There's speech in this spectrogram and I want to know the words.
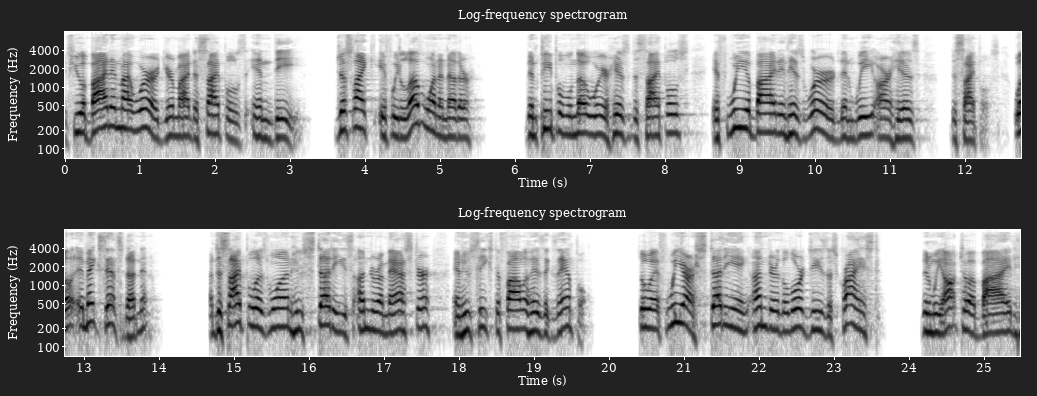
If you abide in my word, you're my disciples indeed. Just like if we love one another, then people will know we're his disciples if we abide in his word, then we are his disciples. Well, it makes sense, doesn't it? A disciple is one who studies under a master and who seeks to follow his example. So if we are studying under the Lord Jesus Christ, then we ought to abide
